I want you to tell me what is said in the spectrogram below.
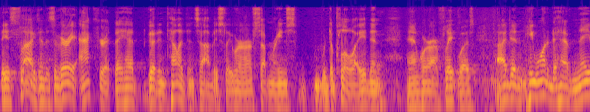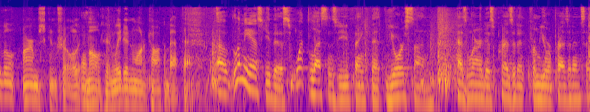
these flags, and it's very accurate. They had good intelligence, obviously, where our submarines were deployed and, and where our fleet was. I didn't, he wanted to have naval arms control at Malta, and we didn't want to talk about that. Uh, let me ask you this. What lessons do you think that your son has learned as president from your presidency?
